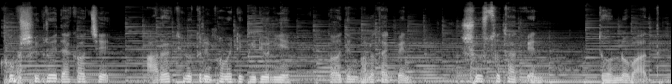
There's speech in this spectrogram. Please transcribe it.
খুব শীঘ্রই দেখা হচ্ছে আরও একটি নতুন ইনফরমেটিভ ভিডিও নিয়ে। ততদিন ভালো থাকবেন, সুস্থ থাকবেন। ধন্যবাদ।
